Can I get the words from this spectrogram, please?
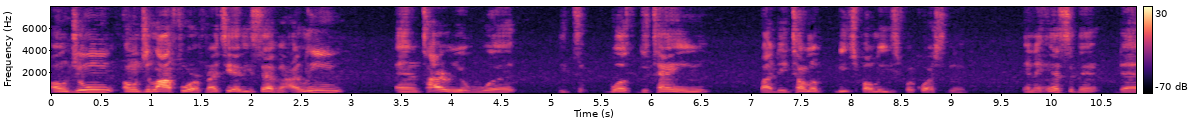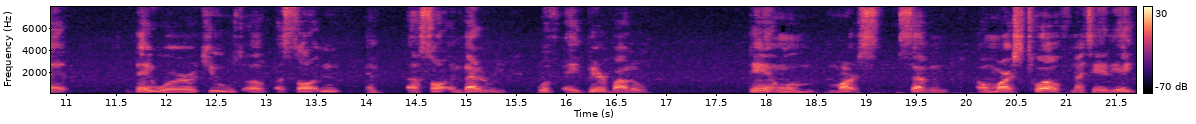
on june on july 4th 1987 Aileen and tyria would was detained by Daytona Beach police for questioning in an incident that they were accused of assaulting and assault and battery with a beer bottle. Then on March 7, on March 12, 1988,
